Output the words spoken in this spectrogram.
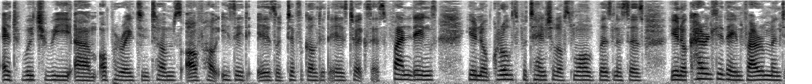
at which we um, operate in terms of how easy it is or difficult it is to access fundings, you know, growth potential of small businesses. You know, currently the environment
